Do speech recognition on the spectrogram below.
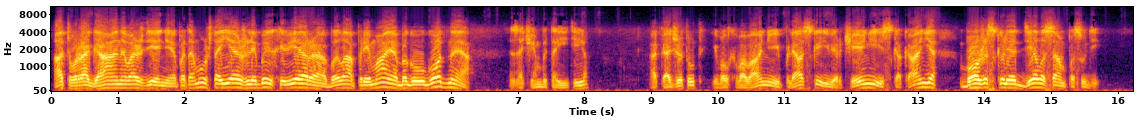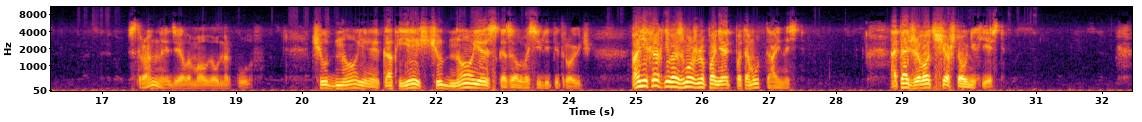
от врага наваждения, потому что ежели бы их вера была прямая, богоугодная, зачем бы таить ее? Опять же тут и волхвование, и пляска, и верчение, и скаканье, божеское ли это дело, сам посуди. Странное дело, — молвил Меркулов. «Чудное, как есть чудное», — сказал Василий Петрович а никак невозможно понять, потому тайность. Опять же, вот еще что у них есть.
